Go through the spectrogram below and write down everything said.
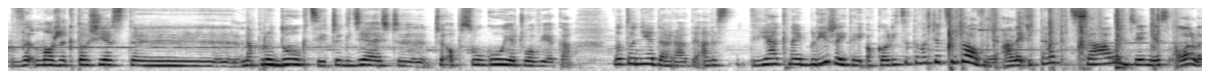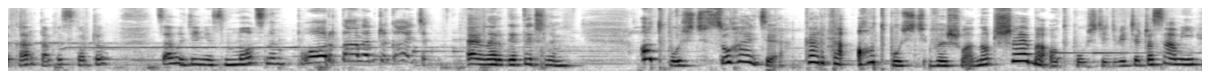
W, może ktoś jest yy, na produkcji, czy gdzieś, czy, czy obsługuje człowieka, no to nie da rady, ale jak najbliżej tej okolicy to będzie cudownie, ale i tak cały dzień jest, o ale karta wyskoczył, cały dzień jest mocnym portalem, czekajcie, energetycznym. Odpuść, słuchajcie, karta odpuść wyszła. No trzeba odpuścić, wiecie, czasami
